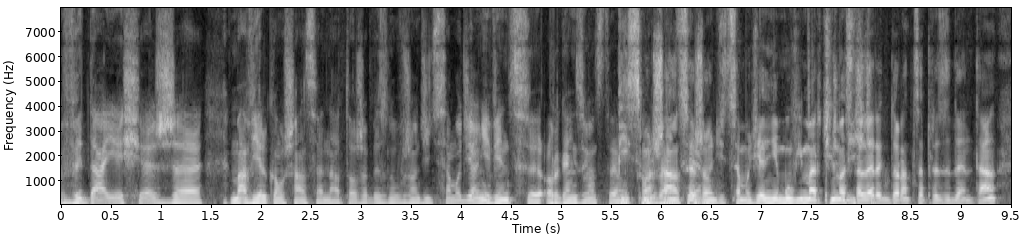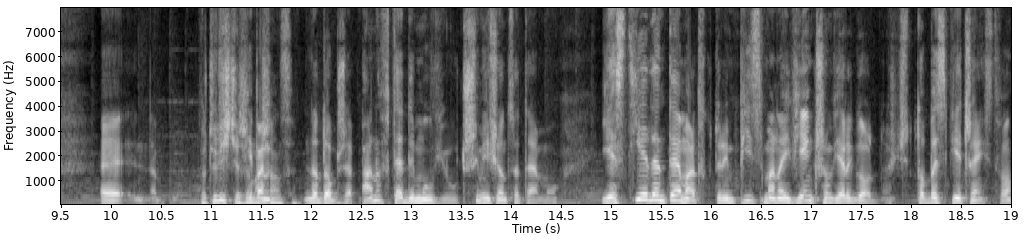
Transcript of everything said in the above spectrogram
wydaje się, że ma wielką szansę na to, żeby znów rządzić samodzielnie, więc e, organizując tę PiS ma szansę rządzić samodzielnie, mówi Marcin Oczywiście. Mastalerek, doradca prezydenta. E, no, Oczywiście, że wie ma pan, szansę. No dobrze, pan wtedy mówił, trzy miesiące temu, jest jeden temat, w którym PiS ma największą wiarygodność, to bezpieczeństwo.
